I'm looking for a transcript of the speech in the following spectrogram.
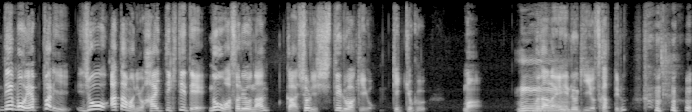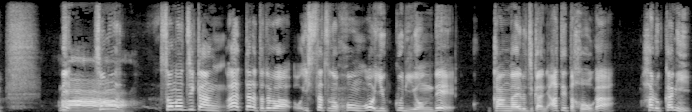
でもやっぱり、上頭には入ってきてて、脳はそれをなんか処理してるわけよ、結局。まあ、無無駄なエネルギーを使ってる。でそのその時間があったら、例えば一冊の本をゆっくり読んで考える時間に当てた方が、はるかに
